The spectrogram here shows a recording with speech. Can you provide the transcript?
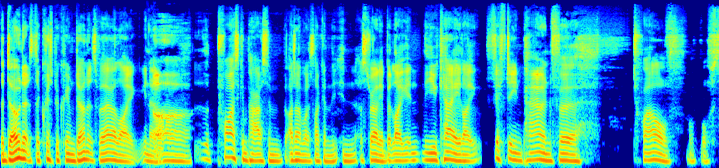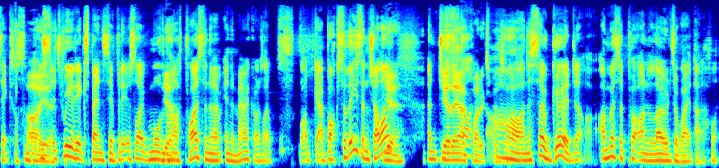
the donuts, the Krispy Kreme donuts, where they were like you know Ah, the price comparison. I don't know what it's like in the, in Australia, but like in the UK, like fifteen pound for. 12 or, 6 or something. Oh, it's, yeah. it's really expensive, but it was like more than Yeah. half price in, in America. I was like, well, I'll get a box of these then, shall I? yeah, And Yeah, they are quite expensive. Oh, and they're so good. I must have put on loads of weight that whole.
